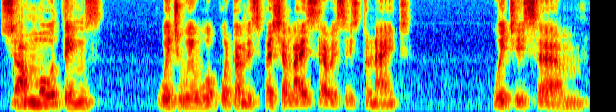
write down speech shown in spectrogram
some more things, which we will put on the specialized services tonight. Which is um,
